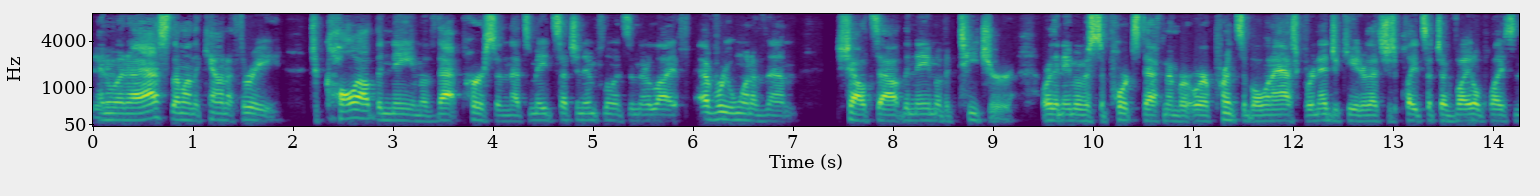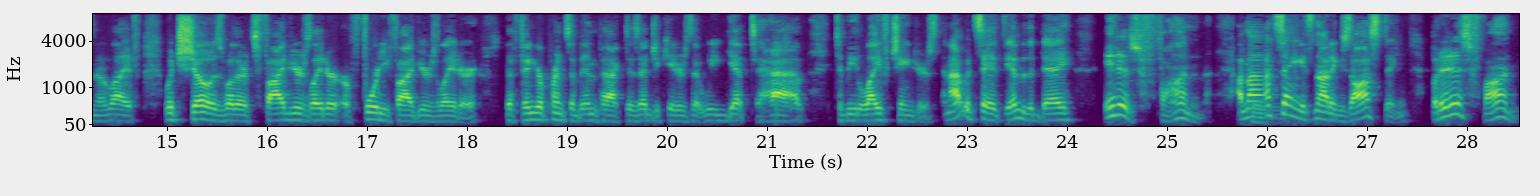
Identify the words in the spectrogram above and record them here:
Yeah. And when I asked them on the count of three, to call out the name of that person that's made such an influence in their life, every one of them shouts out the name of a teacher or the name of a support staff member or a principal when I ask for an educator that's just played such a vital place in their life, which shows whether it's five years later or 45 years later, the fingerprints of impact as educators that we get to have to be life changers. And I would say at the end of the day, it is fun. I'm not mm. saying it's not exhausting, but it is fun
